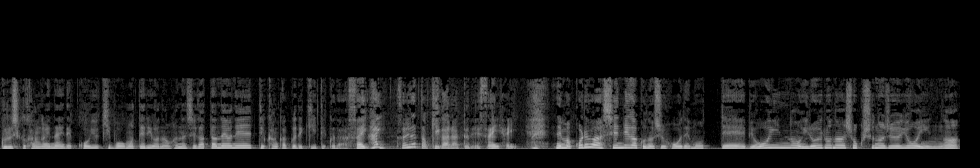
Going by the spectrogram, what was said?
苦しく考えないでこういう希望を持てるようなお話があったんだよねっていう感覚で聞いてください。はい。それだと気が楽です。はいはい。でまあ、これは心理学の手法でもって病院のいろいろな職種の従業員が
